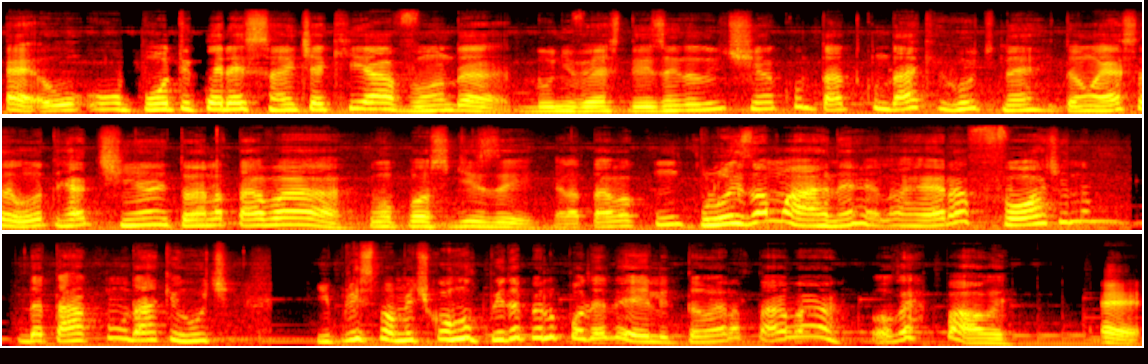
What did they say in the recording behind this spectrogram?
É, o, o, ponto interessante é que a Wanda do universo deles ainda não tinha contato com Darkroot, né? Então essa outra já tinha, então ela tava, como eu posso dizer, ela tava com plus a mais, né? Ela era forte, ainda tava com Darkroot e principalmente corrompida pelo poder dele, então ela tava overpower. É,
